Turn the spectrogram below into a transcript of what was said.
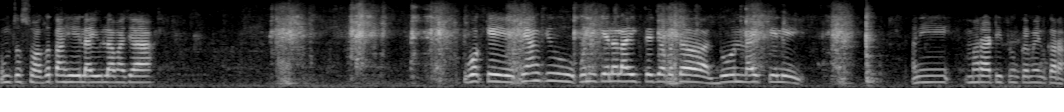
तुमचं स्वागत आहे लाईव्हला माझ्या. ओके थँक्यू कोणी केलं लाईक त्याच्याबद्दल? दोन लाईक केले. आणि मराठीतून कमेंट करा.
